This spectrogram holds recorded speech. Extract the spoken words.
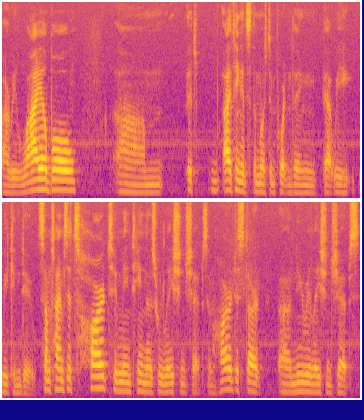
are reliable, um, it's, I think it's the most important thing that we, we can do. Sometimes it's hard to maintain those relationships and hard to start uh, new relationships.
